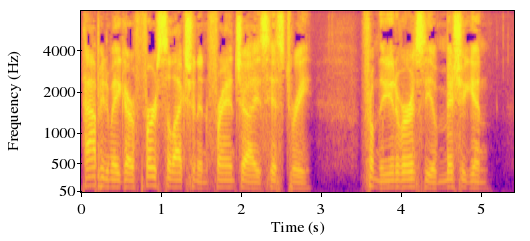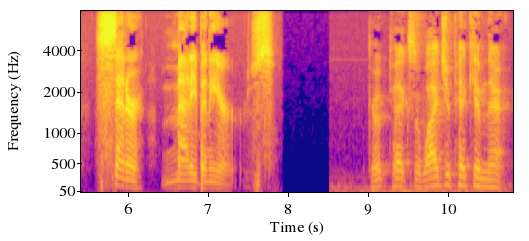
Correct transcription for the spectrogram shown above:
Happy to make our first selection in franchise history from the University of Michigan, center Matty Beniers. Good pick. So why'd you pick him there?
